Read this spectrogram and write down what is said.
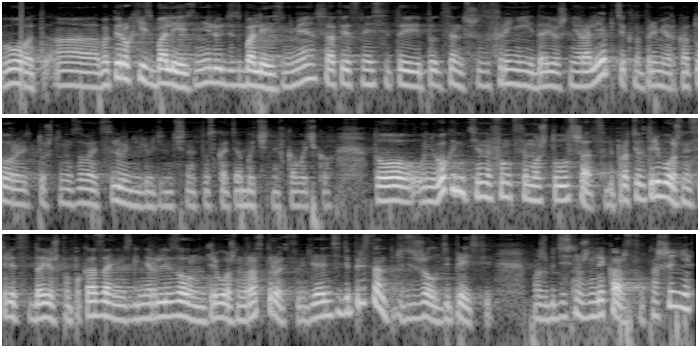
Вот. А, во-первых, есть болезни, люди с болезнями. Соответственно, если ты пациенту шизофрении даешь нейролептик, например, который, то, что называют слюни, люди начинают пускать обычные в кавычках, то у него когнитивная функция может улучшаться. Или противотревожные средства даешь по показаниям с генерализованным тревожным расстройством, или антидепрессант при тяжелой депрессии. Может быть, здесь нужно лекарство. В отношении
